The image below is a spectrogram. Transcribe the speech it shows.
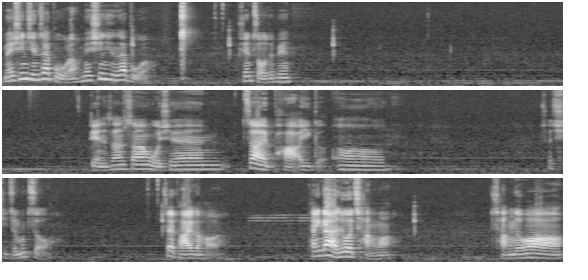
没心情再补了，没心情再补了，先走这边。点三三，我先再爬一个，嗯，这棋怎么走？再爬一个好了，他应该还是会长吗？长的话，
